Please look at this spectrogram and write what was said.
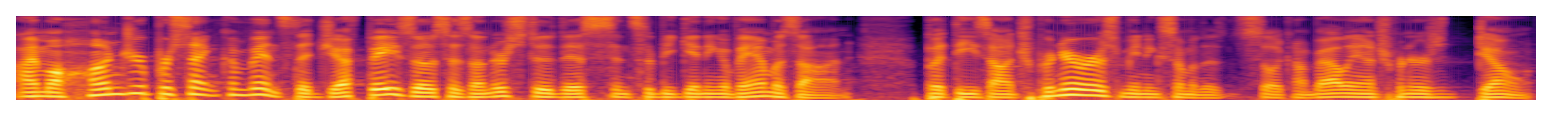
I'm 100% convinced that Jeff Bezos has understood this since the beginning of Amazon, but these entrepreneurs, meaning some of the Silicon Valley entrepreneurs, don't.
